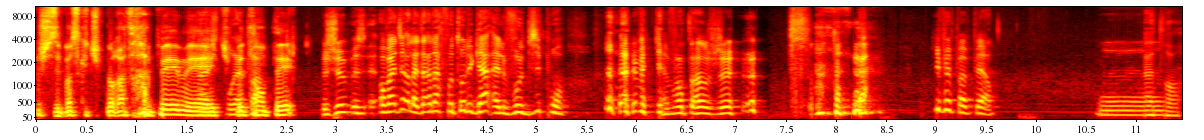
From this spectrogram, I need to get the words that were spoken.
Je sais pas ce que tu peux rattraper, mais Ouais, je tu peux pas. tenter. Je... On va dire la dernière photo, les gars, elle vaut 10 points. le mec invente un jeu. Qui fait pas perdre. Euh... Attends.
